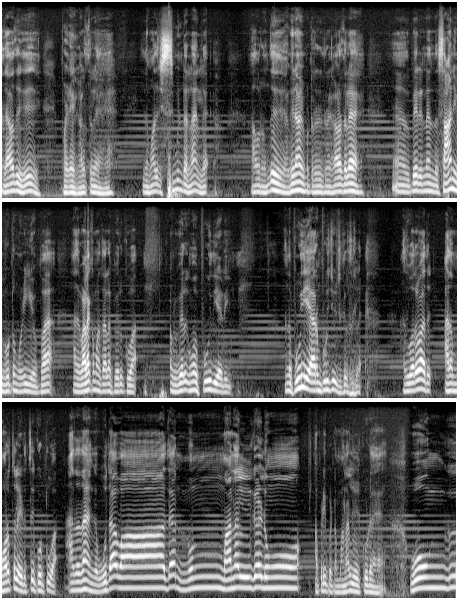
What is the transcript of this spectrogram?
அதாவது பழைய காலத்தில் இந்த மாதிரி சிமெண்டெல்லாம் இல்லை. அவர் வந்து அபிராமி பட்டர் இருக்கிற காலத்தில் அது பேர் என்ன? இந்த சாணி போட்டு மொழிகி வைப்பா. அதை வழக்கமாத்தால் பெருக்குவா. அப்படி பெருக்கும்போது பூதி அடியும் அந்த பூதியை யாரும் பிடிச்சி வச்சுக்கிறது இல்லை அது உதவாது. அதை முறத்தில் எடுத்து கொட்டுவா. அதை தான் இங்கே உதவாத நுண் மணல்களும். அப்படிப்பட்ட மணல்கள் கூட ஓங்கு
